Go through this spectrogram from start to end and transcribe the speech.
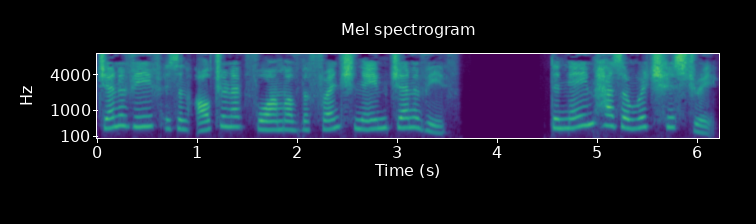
Jenevieve is an alternate form of the French name Genevieve. The name has a rich history,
